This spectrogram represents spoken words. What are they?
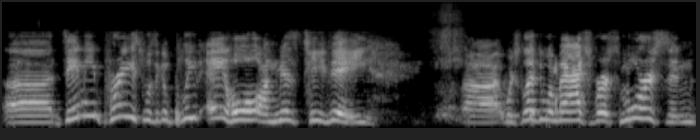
uh, Damian Priest was a complete a hole on Miz TV, uh, which led to a match versus Morrison.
